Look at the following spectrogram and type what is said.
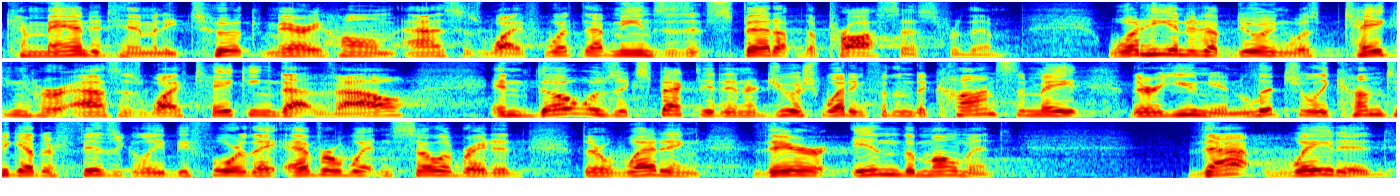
commanded him, and he took Mary home as his wife. What that means is it sped up the process for them. What he ended up doing was taking her as his wife, taking that vow, and though it was expected in a Jewish wedding for them to consummate their union, literally come together physically before they ever went and celebrated their wedding there in the moment, that waited,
